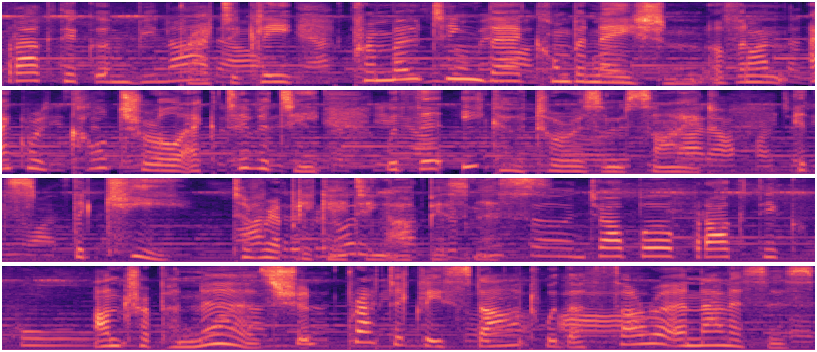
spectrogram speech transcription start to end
practic îmbinarea practically promoting their combination of an agricultural activity with the ecotourism side. It's the key to replicating our business. Entrepreneurs should practically start with a thorough analysis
